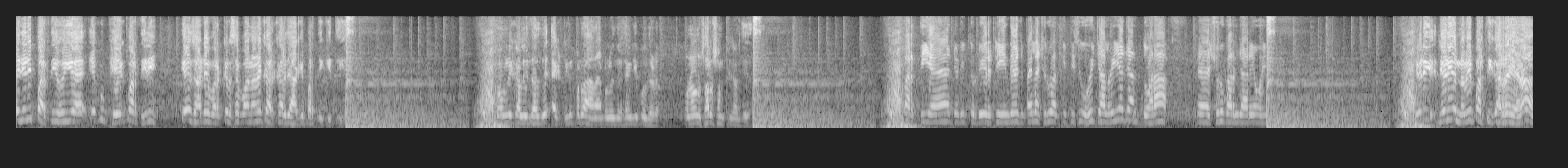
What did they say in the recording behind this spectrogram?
ਤੇ ਜਿਹੜੀ ਭਰਤੀ ਹੋਈ ਹੈ ਇਹ ਕੋਈ ਫੇਕ ਭਰਤੀ ਨਹੀਂ। ਇਹ ਸਾਡੇ ਵਰਕਰ ਸਾਹਿਬਾਨਾਂ ਨੇ ਘਰ ਘਰ ਜਾ ਕੇ ਭਰਤੀ ਕੀਤੀ ਹੈ। ਸ਼੍ਰੋਮਣੀ ਅਕਾਲੀ ਦਲ ਦੇ ਐਕਟਿੰਗ ਪ੍ਰਧਾਨ ਹੈ ਬਲਵਿੰਦਰ ਸਿੰਘ ਜੀ ਭੁੰਦੜ। ਉਹਨਾਂ ਨੂੰ ਸਰਬਸੰਮਤੀ ਨਾਲ ਦੇ ਦਿੱਤੀ। ਭਰਤੀ ਹੈ ਜਿਹੜੀ ਤੁਹਾਡੀ ਰੁਟੀਨ ਦੇ ਵਿੱਚ ਪਹਿਲਾਂ ਸ਼ੁਰੂਆਤ ਕੀਤੀ ਸੀ ਉਹੀ ਚੱਲ ਰਹੀ ਹੈ ਜਾਂ ਦੁਬਾਰਾ ਸ਼ੁਰੂ ਕਰਨ ਜਾ ਰਹੇ ਹੋ ਇਹ? ਜਿਹੜੀ ਜਿਹੜੀ ਇਹ ਨਵੀਂ ਭਰਤੀ ਕਰ ਰਹੇ ਆ ਨਾ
